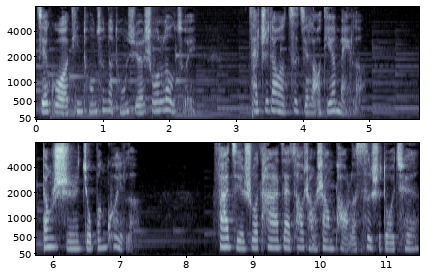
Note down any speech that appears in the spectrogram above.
结果听同村的同学说漏嘴，才知道自己老爹没了，当时就崩溃了。发姐说，她在操场上跑了四十多圈，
